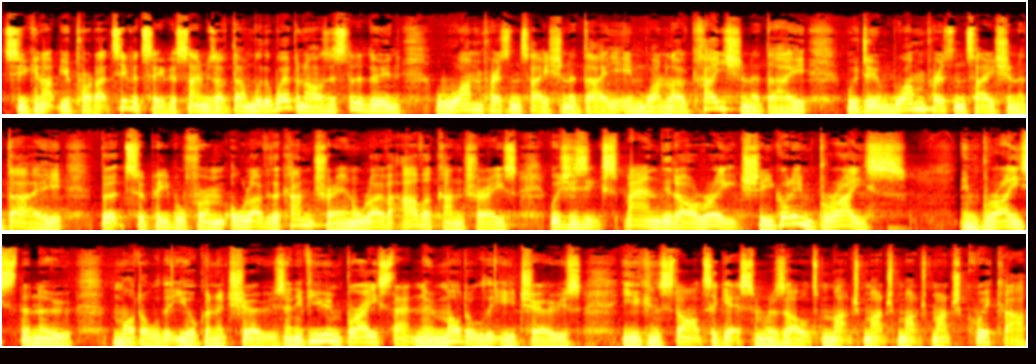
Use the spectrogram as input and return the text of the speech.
So you can up your productivity, the same as I've done with the webinars. Instead of doing one presentation a day in one location a day, we're doing one presentation a day, but to people from all over the country and all over other countries, which has expanded our reach. So you've got to embrace embrace the new model that you're going to choose. And if you embrace that new model that you choose, you can start to get some results much, much, much, much quicker.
